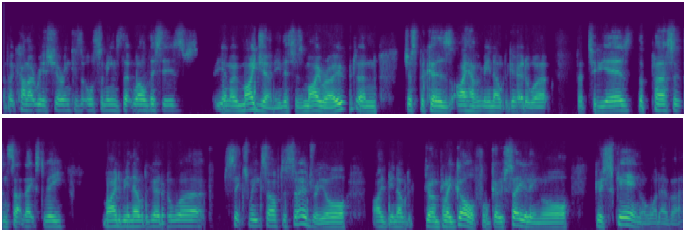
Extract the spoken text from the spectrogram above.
but kind of reassuring because it also means that well, this is you know my journey, this is my road, and just because I haven't been able to go to work for two years, the person sat next to me might have been able to go to work six weeks after surgery, or I've been able to go and play golf, or go sailing, or go skiing, or whatever.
